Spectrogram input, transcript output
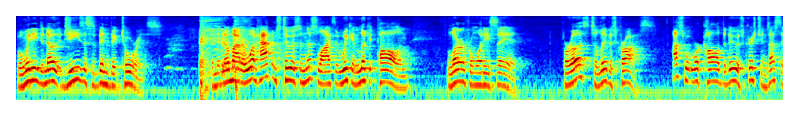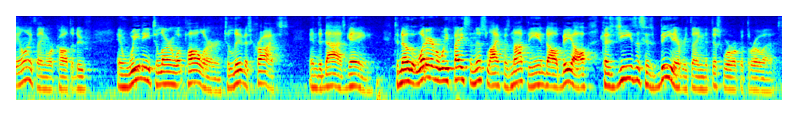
But we need to know that Jesus has been victorious. And that no matter what happens to us in this life, that we can look at Paul and learn from what he said. For us to live as Christ. That's what we're called to do as Christians. That's the only thing we're called to do. And we need to learn what Paul learned to live as Christ and to die as gain. To know that whatever we face in this life is not the end all be all because Jesus has beat everything that this world could throw at us.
